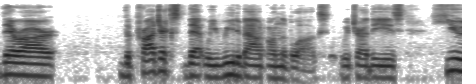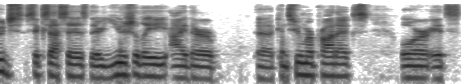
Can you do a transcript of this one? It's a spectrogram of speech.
there are the projects that we read about on the blogs, which are these huge successes. They're usually either uh, consumer products or it's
